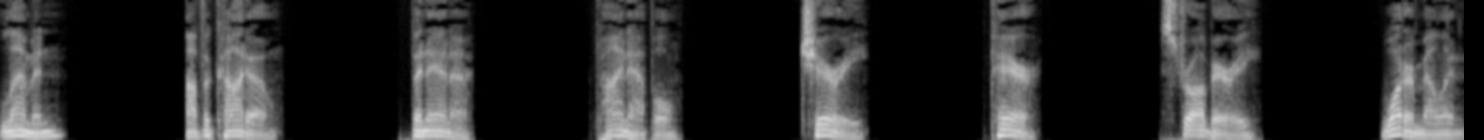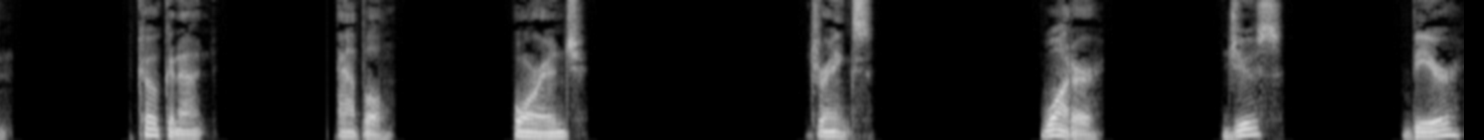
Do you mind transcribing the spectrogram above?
Lemon. Avocado. banana, pineapple, cherry, pear, strawberry, watermelon, coconut, apple, orange, drinks, water, juice, beer,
